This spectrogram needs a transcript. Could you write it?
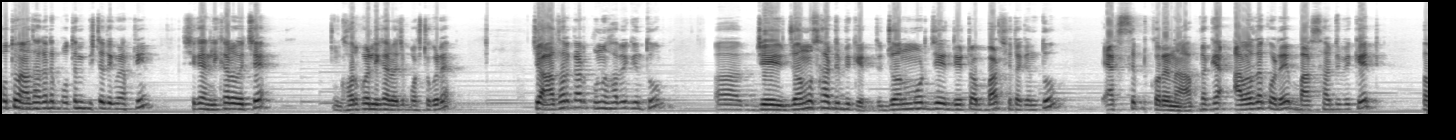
প্রথমে আধার কার্ডের প্রথম পৃষ্ঠা দেখবেন আপনি, সেখানে লেখা রয়েছে, ঘর করে লেখা রয়েছে স্পষ্ট করে। যে আধার কার্ড কোনোভাবে কিন্তু যে জন্ম সার্টিফিকেট জন্মর যে ডেট অফ বার্থ সেটা কিন্তু অ্যাকসেপ্ট করে না। আপনাকে আলাদা করে বার্থ সার্টিফিকেট বা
